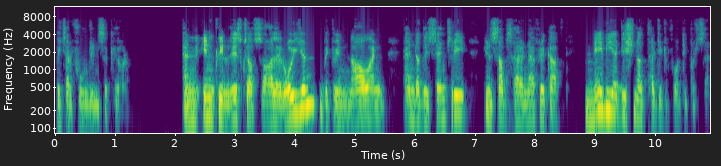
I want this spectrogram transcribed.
which are food insecure. And increased risks of soil erosion between now and end of the century in sub-Saharan Africa, maybe additional 30 to 40 percent,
